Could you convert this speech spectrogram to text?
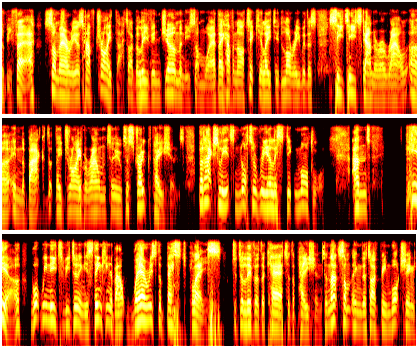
to be fair, some areas have tried that. I believe in Germany somewhere they have an articulated lorry with a CT scanner around uh, in the back that they drive around to to stroke patients. But actually, it's not a realistic model. And here, what we need to be doing is thinking about where is the best place to deliver the care to the patient. And that's something that I've been watching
